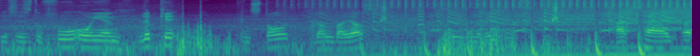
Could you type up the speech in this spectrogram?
This is the full OEM lip kit installed, done by us. Hashtag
